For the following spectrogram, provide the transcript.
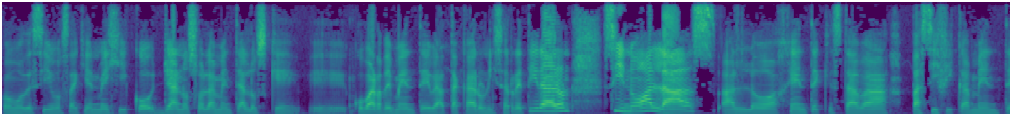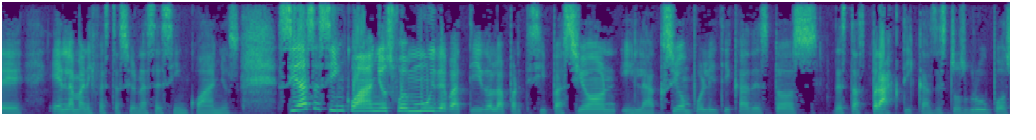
como decimos aquí en México, ya no solamente a los que eh, cobardemente atacaron y se retiraron, sino a las a la gente que estaba pacíficamente en la manifestación hace cinco años. Si hace cinco años fue muy debatido la participación y la acción política de estos de estas prácticas, de estos grupos,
